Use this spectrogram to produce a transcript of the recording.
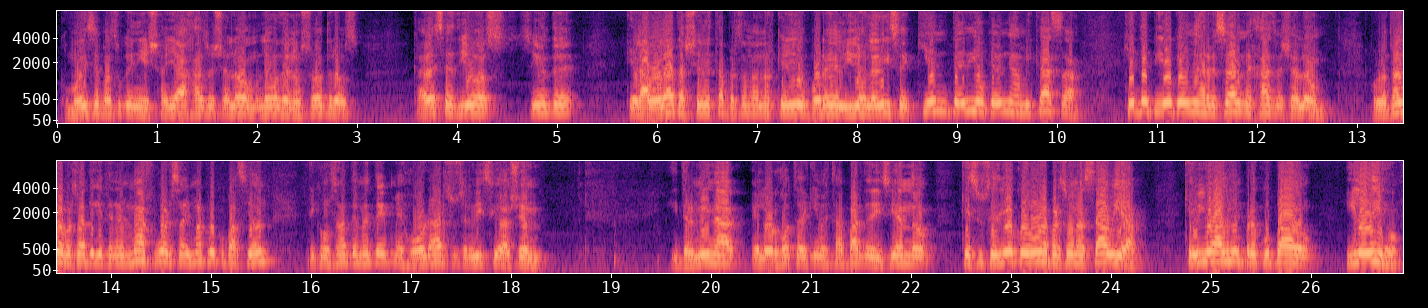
Como dice Pasuk en Yeshayah, Shalom, lejos de nosotros, que a veces Dios siente que la bodata de esta persona no es querido por él y Dios le dice, ¿quién te dijo que vengas a mi casa? ¿Quién te pidió que vengas a rezarme, Hazbe Shalom? Por lo tanto, la persona tiene que tener más fuerza y más preocupación de constantemente mejorar su servicio a Hashem. Y termina el Orjota de Kim esta parte diciendo que sucedió con una persona sabia que vio a alguien preocupado y le dijo,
